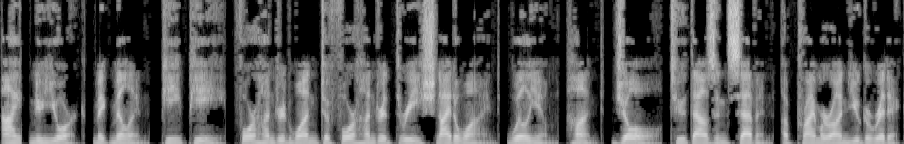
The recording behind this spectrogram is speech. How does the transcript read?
I, New York, Macmillan, pp. 401–403 Schniedewind, William, Hunt, Joel 2007, A Primer on Ugaritic,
